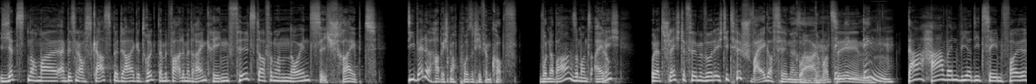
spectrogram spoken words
Jetzt nochmal ein bisschen aufs Gaspedal gedrückt, damit wir alle mit reinkriegen. Filster95 schreibt, die Welle habe ich noch positiv im Kopf. Wunderbar, sind wir uns einig. Und als schlechte Filme würde ich die Till Schweiger-Filme sagen. Nummer Ding, ding, 10. ding. Da haben wir die 10 voll.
